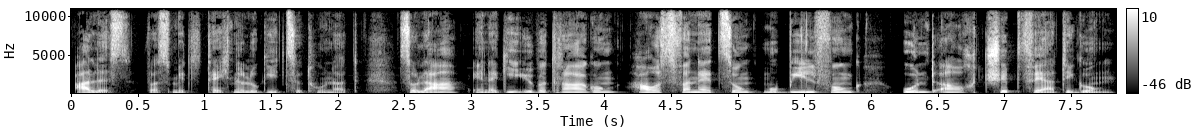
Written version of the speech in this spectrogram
Alles, was mit Technologie zu tun hat. Solar, Energieübertragung, Hausvernetzung, Mobilfunk und auch Chipfertigung.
